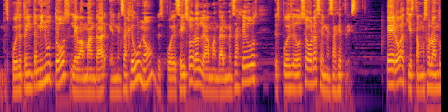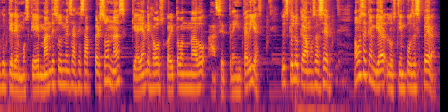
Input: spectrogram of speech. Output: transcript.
Después de 30 minutos le va a mandar el mensaje 1, después de 6 horas le va a mandar el mensaje 2, después de 12 horas el mensaje 3. Pero aquí estamos hablando que queremos que mande esos mensajes a personas que hayan dejado su carrito abandonado hace 30 días. Entonces, ¿qué es lo que vamos a hacer? Vamos a cambiar los tiempos de espera.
